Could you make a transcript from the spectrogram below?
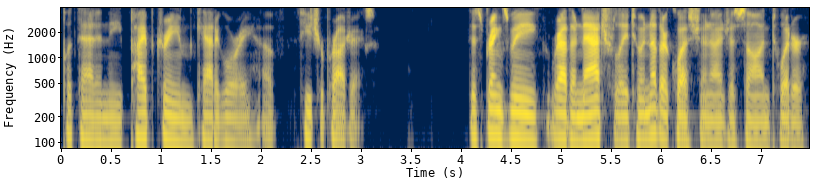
put that in the pipe dream category of future projects. This brings me rather naturally to another question I just saw on Twitter.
